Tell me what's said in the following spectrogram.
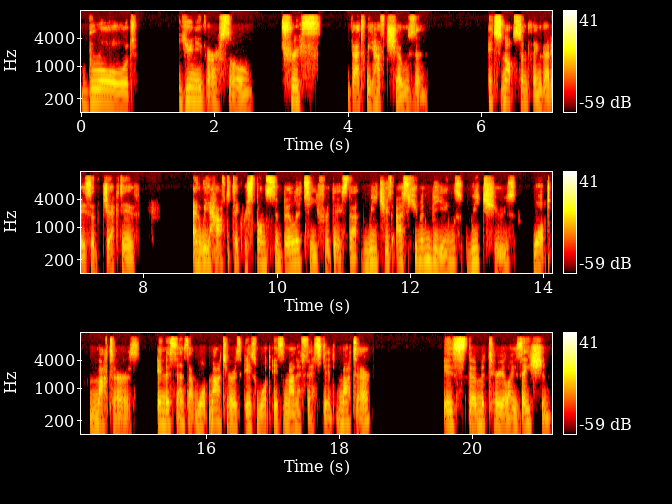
broad, universal truth that we have chosen. It's not something that is objective. And we have to take responsibility for this, that we choose as human beings, we choose what matters in the sense that what matters is what is manifested. Matter is the materialization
